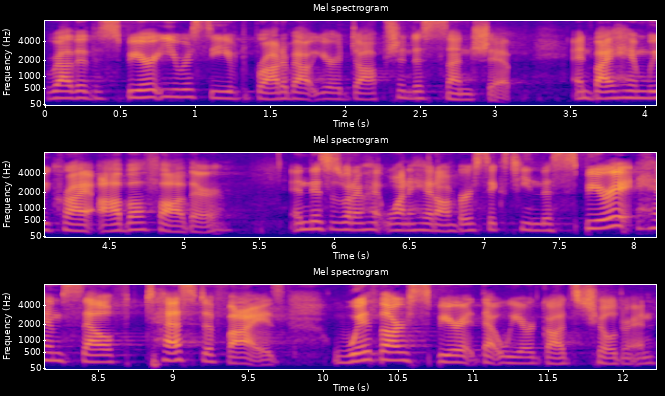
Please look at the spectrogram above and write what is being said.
Rather, the Spirit you received brought about your adoption to sonship. And by him we cry, Abba, Father. And this is what I want to hit on. Verse 16 The Spirit Himself testifies with our spirit that we are God's children.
